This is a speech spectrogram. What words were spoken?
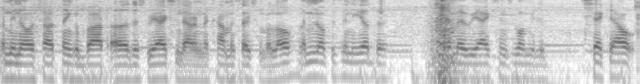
Let me know what y'all think about uh, this reaction down in the comment section below. Let me know if there's any other anime reactions you want me to check out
